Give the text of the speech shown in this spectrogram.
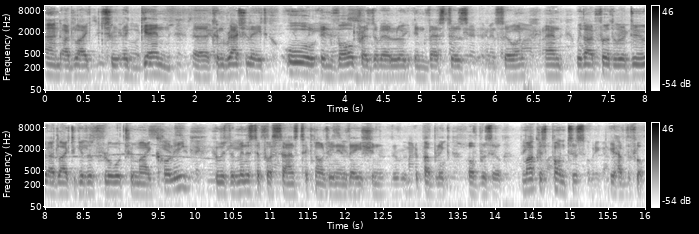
And I'd like to again uh, congratulate all involved, President investors, and so on. And without further ado, I'd like to give the floor to my colleague, who is the Minister for Science, Technology and Innovation, the Republic of Brazil. Marcos Pontes, you have the floor.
